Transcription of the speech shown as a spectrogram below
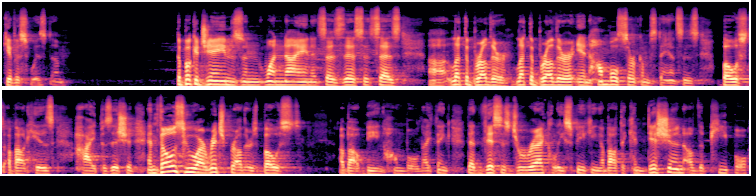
Give us wisdom. The book of James in 1 9, it says this it says, uh, let the brother, let the brother in humble circumstances boast about his high position. And those who are rich brothers boast about being humbled. I think that this is directly speaking about the condition of the people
